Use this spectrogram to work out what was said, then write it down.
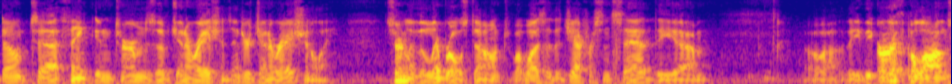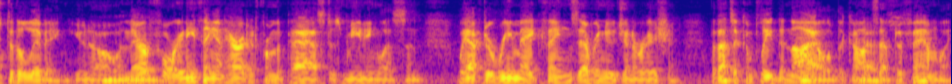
don't uh, think in terms of generations, intergenerationally. Certainly the liberals don't. What was it that Jefferson said? The um, uh, the the earth belongs to the living, you know, and therefore anything inherited from the past is meaningless, and we have to remake things every new generation. But that's a complete denial of the concept Yes. of family.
